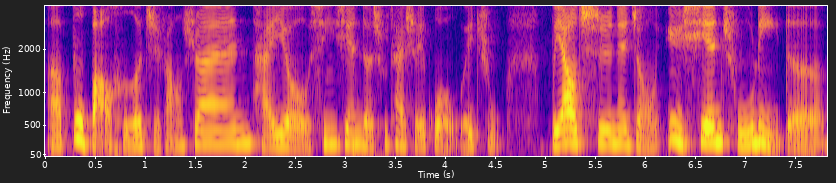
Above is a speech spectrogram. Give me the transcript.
呃，不饱和脂肪酸，还有新鲜的蔬菜水果为主，不要吃那种预先处理的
